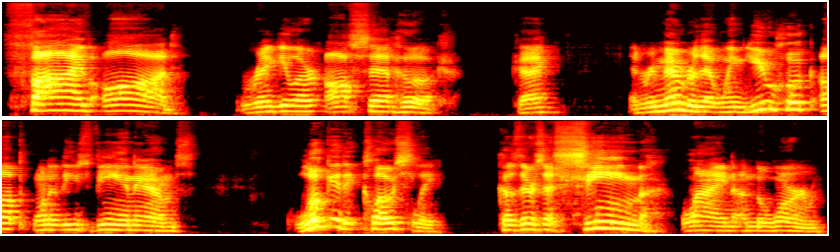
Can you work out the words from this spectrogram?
five odd regular offset hook. Okay, and remember that when you hook up one of these V&Ms, look at it closely because there's a seam line on the worm.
